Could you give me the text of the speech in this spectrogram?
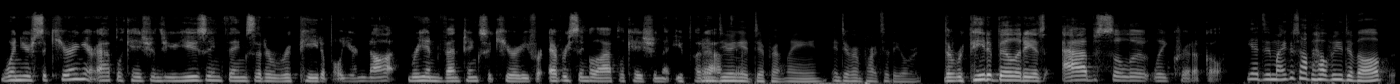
when you're securing your applications, you're using things that are repeatable. You're not reinventing security for every single application that you put and out. doing there. it differently in different parts of the org. The repeatability is absolutely critical. Yeah, did Microsoft help you develop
